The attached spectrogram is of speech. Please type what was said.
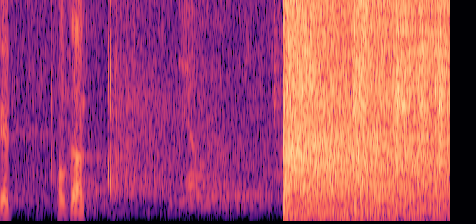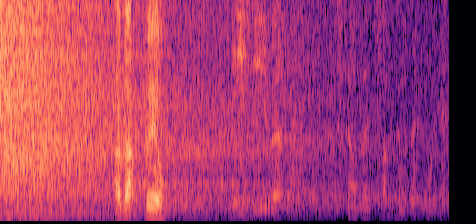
Good. Well done. How'd that feel? Easy, but still did something a bit weird.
